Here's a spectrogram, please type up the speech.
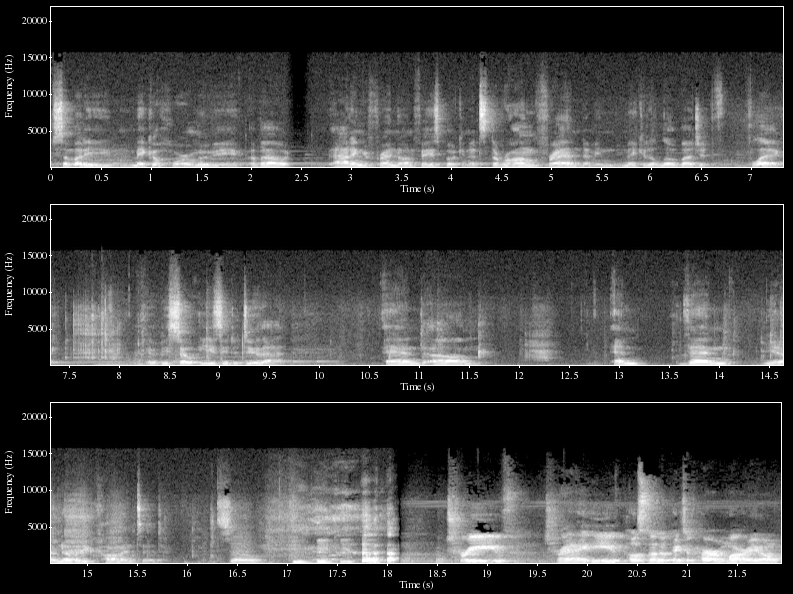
somebody make a horror movie about adding a friend on Facebook and it's the wrong friend. I mean, make it a low budget flick. It would be so easy to do that. And, um, and then, you know, nobody commented. So, Treve, Tranny Eve, post another picture of her and Mario.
